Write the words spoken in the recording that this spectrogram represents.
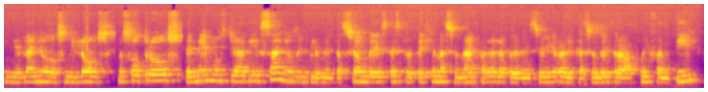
en el año 2011. Nosotros tenemos ya 10 años de implementación de esta Estrategia Nacional para la Prevención y Erradicación del Trabajo Infantil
